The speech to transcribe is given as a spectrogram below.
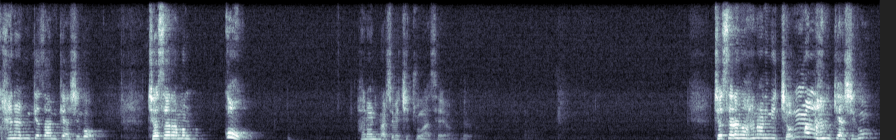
하나님께서 함께 하시고 저 사람은 꼭 하나님 말씀에 집중하세요. 저 사람은 하나님이 정말 함께 하시고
